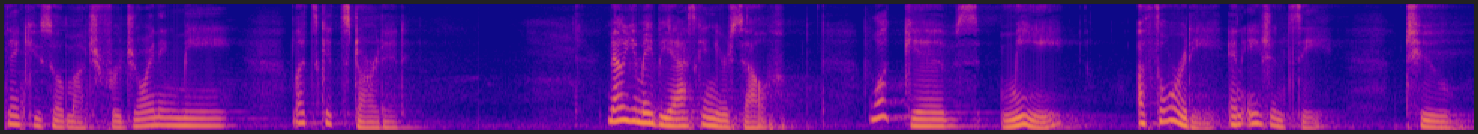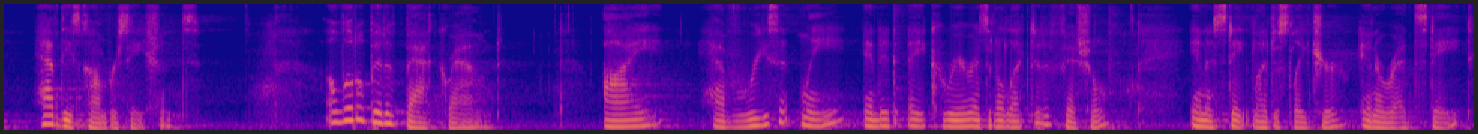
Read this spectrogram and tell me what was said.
Thank you so much for joining me. Let's get started. Now, you may be asking yourself, what gives me authority and agency to have these conversations? A little bit of background. I have recently ended a career as an elected official in a state legislature in a red state,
